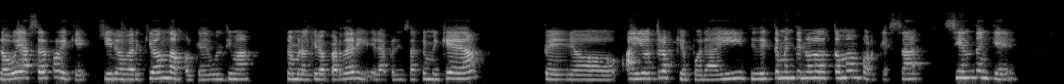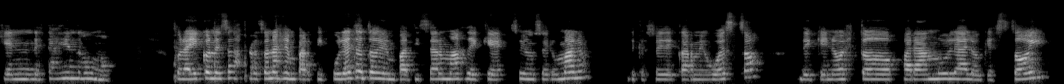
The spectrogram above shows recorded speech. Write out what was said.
Lo voy a hacer porque quiero ver qué onda, porque de última no me lo quiero perder y el aprendizaje me queda, pero hay otros que por ahí directamente no lo toman porque sienten que, que le estás viendo humo. Por ahí con esas personas en particular trato de empatizar más de que soy un ser humano, de que soy de carne y hueso, de que no es todo farándula lo que soy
